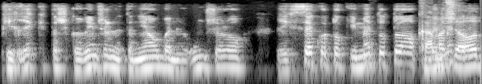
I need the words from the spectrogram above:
פירק את השקרים של נתניהו בנאום שלו, ריסק אותו, כימת אותו. כמה באמת... שעות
